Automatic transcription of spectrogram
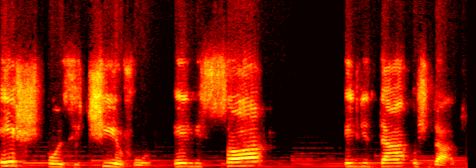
expositivo, ele só ele dá os dados.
